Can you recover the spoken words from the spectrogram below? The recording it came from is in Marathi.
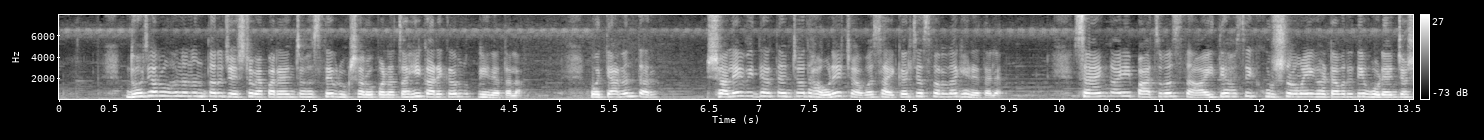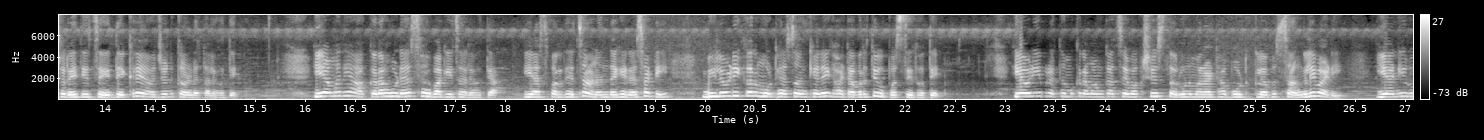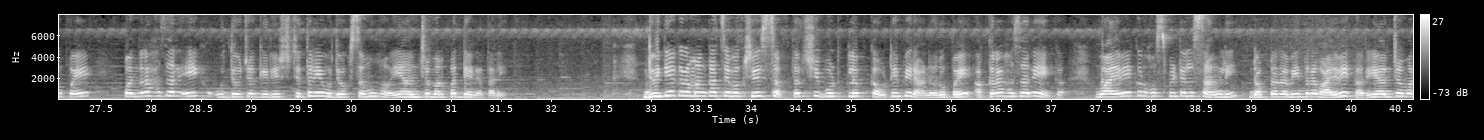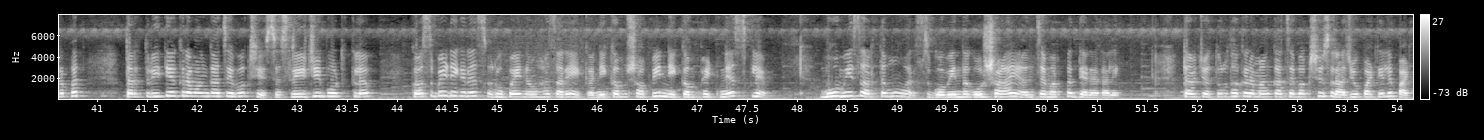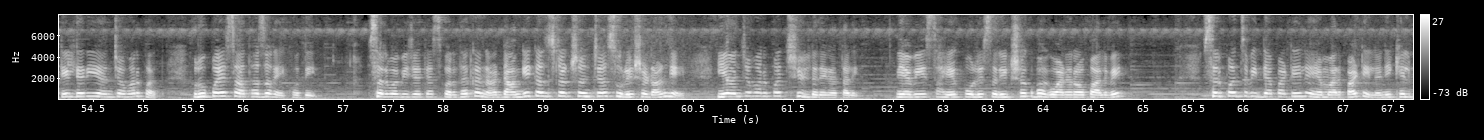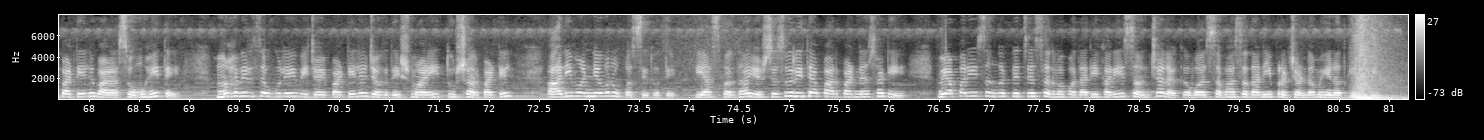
ध्वजारोहणानंतर ज्येष्ठ व्यापाऱ्यांच्या हस्ते वृक्षारोपणाचाही कार्यक्रम घेण्यात आला व त्यानंतर शालेय विद्यार्थ्यांच्या धावण्याच्या व सायकलच्या स्पर्धा घेण्यात आल्या. सायंकाळी पाच वाजता ऐतिहासिक कृष्णामाई घाटावरती होड्यांच्या शर्यतीचे देखणे आयोजन करण्यात आले होते. यामध्ये अकरा होड्या सहभागी झाल्या होत्या. या स्पर्धेचा आनंद घेण्यासाठी भिलोडीकर मोठ्या संख्येने घाटावरती उपस्थित होते. यावेळी प्रथम क्रमांकाचे बक्षीस तरुण मराठा बोट क्लब सांगलीवाडी यांनी रुपये पंधरा हजार एक उद्योजक गिरीश चित्रे उद्योग समूह यांच्यामार्फत देण्यात आले. द्वितीय क्रमांकाचे बक्षीस सप्तर्षी बोट क्लब कवठेपिरान रुपये अकरा हजार एक वाळवेकर हॉस्पिटल सांगली डॉक्टर रवींद्र वाळवेकर यांच्यामार्फत तर तृतीय क्रमांकाचे बक्षीस श्रीजी बोट क्लब कसबे डिग्रस रुपये नऊ हजार एक Nikam shopping Nikam fitness club Bhumi सर्तमुव्हर्स Govind गोशाळा यांचे मार्फत देण्यात आले. तर चतुर्थ क्रमांकाचे बक्षीस राजू पाटील पाटील डेरी यांच्यामार्फत रुपये सात हजार एक होते. सर्व विजेत्या स्पर्धकांना डांगे कन्स्ट्रक्शनच्या सुरेश डांगे यांच्यामार्फत शिल्ड देण्यात आले. यावेळी सहाय्यक पोलीस निरीक्षक भगवानराव पालवे सरपंच विद्या पाटील एम आर पाटील निखिल पाटील बाळासो मोहिते महावीर चौगुले विजय पाटील जगदीश माळी तुषार पाटील आदी मान्यवर उपस्थित होते. या स्पर्धा यशस्वीरित्या पार पाडण्यासाठी व्यापारी संघटनेचे सर्व पदाधिकारी संचालक व सभासदांनी प्रचंड मेहनत घेतली.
